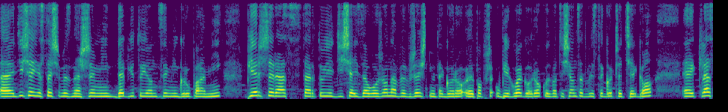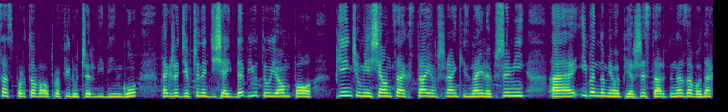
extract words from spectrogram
E, Dzisiaj jesteśmy z naszymi debiutującymi grupami. Pierwszy raz startuje dzisiaj założona we wrześniu tego ro- e, ubiegłego roku 2023 e, klasa sportowa o profilu cheerleadingu. Także dziewczyny dzisiaj debiutują po pięciu miesiącach, stają w szranki z najlepszymi i będą miały pierwszy start na zawodach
